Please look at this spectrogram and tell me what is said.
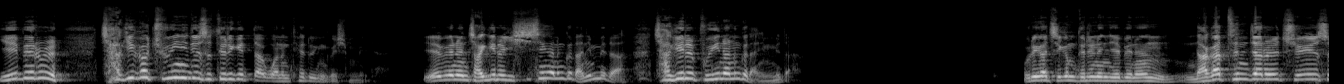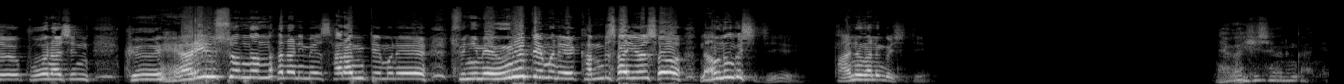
예배를 자기가 주인이 돼서 드리겠다고 하는 태도인 것입니다. 예배는 자기를 희생하는 것 아닙니다. 자기를 부인하는 것 아닙니다. 우리가 지금 드리는 예배는 나 같은 자를 죄에서 구원하신 그 헤아릴 수 없는 하나님의 사랑 때문에 주님의 은혜 때문에 감사하여서 나오는 것이지 반응하는 것이지 내가 희생하는 거 아니에요.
